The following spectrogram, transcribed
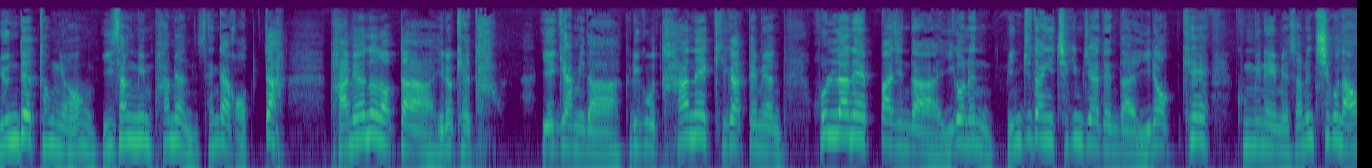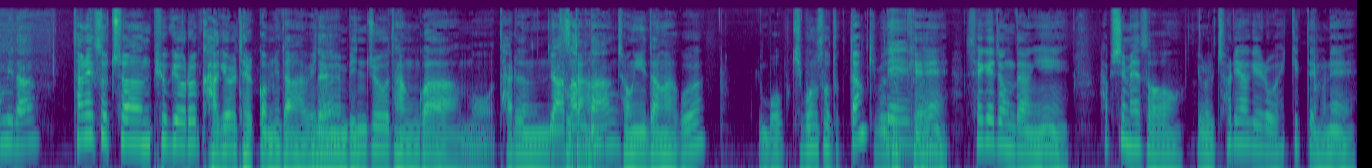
윤 대통령 이상민 파면 생각 없다, 파면은 없다 이렇게 다 얘기합니다. 그리고 탄핵 기각되면 혼란에 빠진다. 이거는 민주당이 책임져야 된다. 이렇게 국민의힘에서는 치고 나옵니다. 탄핵소추안 표결은 가결될 겁니다. 왜냐하면 네. 민주당과 뭐 다른 야당, 정의당하고 뭐 기본소득당 기본 이렇게 네. 세개 정당이 합심해서 이걸 처리하기로 했기 때문에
